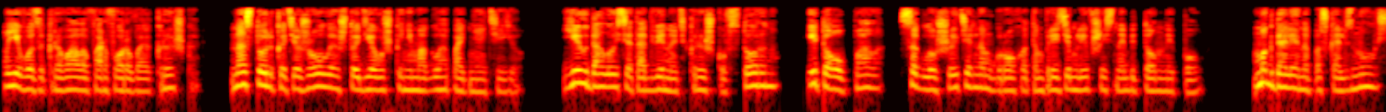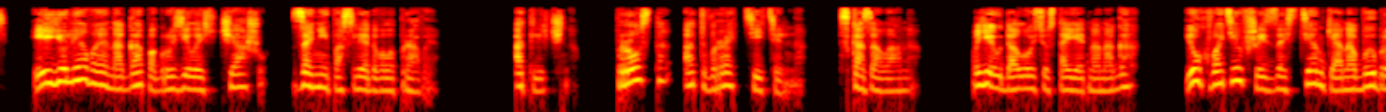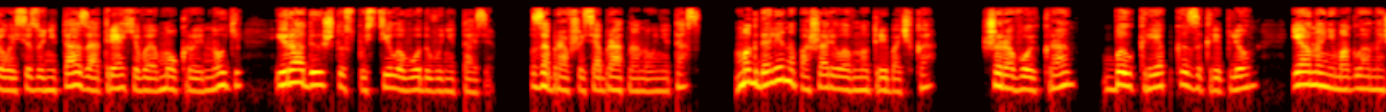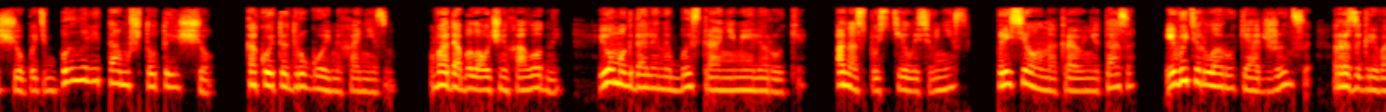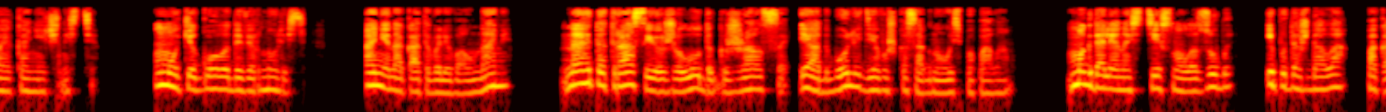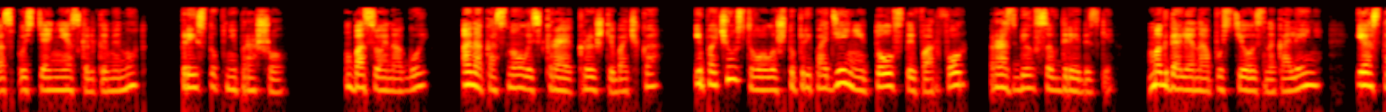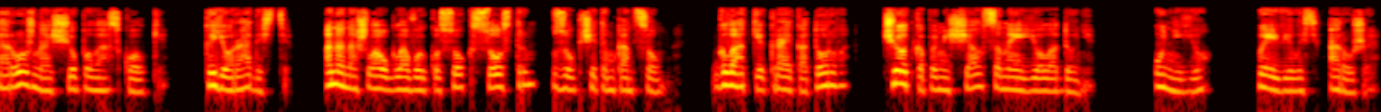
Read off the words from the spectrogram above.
Его закрывала фарфоровая крышка, настолько тяжелая, что девушка не могла поднять ее. Ей удалось отодвинуть крышку в сторону, и то упала, с оглушительным грохотом приземлившись на бетонный пол. Магдалена поскользнулась, и ее левая нога погрузилась в чашу, за ней последовала правая. «Отлично, просто отвратительно», — сказала она. Ей удалось устоять на ногах, и, ухватившись за стенки, она выбралась из унитаза, отряхивая мокрые ноги и радуясь, что спустила воду в унитазе. Забравшись обратно на унитаз, Магдалена пошарила внутри бачка. Шаровой кран был крепко закреплен, и она не могла нащупать, было ли там что-то еще, какой-то другой механизм. Вода была очень холодной, и у Магдалены быстро онемели руки. Она спустилась вниз, присела на край унитаза и вытерла руки от джинсы, разогревая конечности. Муки голода вернулись. Они накатывали волнами. На этот раз ее желудок сжался, и от боли девушка согнулась пополам. Магдалена стиснула зубы и подождала, пока спустя несколько минут приступ не прошел. Босой ногой она коснулась края крышки бачка и почувствовала, что при падении толстый фарфор разбился в дребезги. Магдалена опустилась на колени и осторожно ощупала осколки. К ее радости она нашла угловой кусок с острым зубчатым концом, гладкий край которого четко помещался на ее ладони. У нее появилось оружие.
